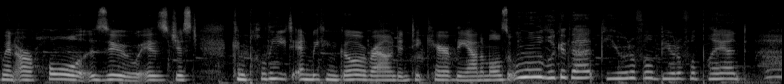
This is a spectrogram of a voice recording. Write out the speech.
when our whole zoo is just complete and we can go around and take care of the animals. Ooh, look at that beautiful, beautiful plant.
